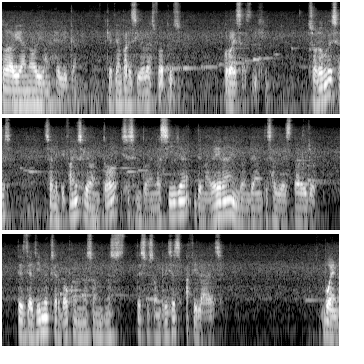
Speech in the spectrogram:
Todavía no, dijo Angélica. ¿Qué te han parecido las fotos? Gruesas, dije. ¿Solo gruesas? San Epifanio se levantó y se sentó en la silla de madera en donde antes había estado yo. Desde allí me observó con una, de sus sonrisas afiladas. Bueno,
